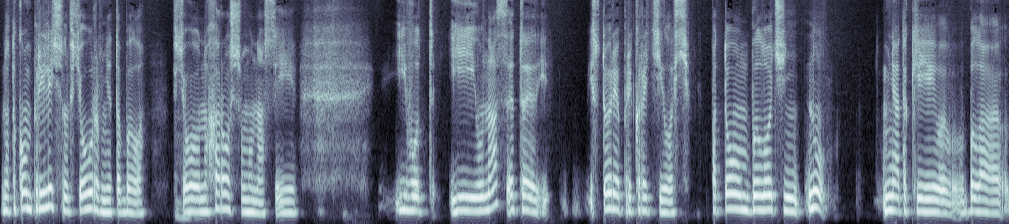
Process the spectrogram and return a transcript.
На таком приличном все уровне это было. Все mm. на хорошем у нас. И, и вот и у нас эта история прекратилась. Потом был очень, ну, у меня таки была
